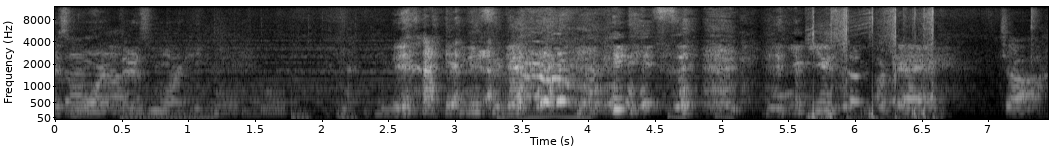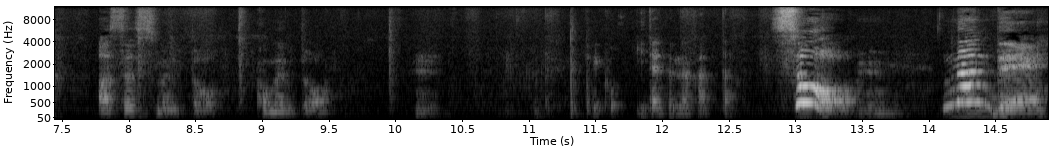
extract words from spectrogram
There's more there's more. He いやいやいや He needs to You, you should Okay じゃあアセスメントコメント結構痛くなかった？そう、なんで？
